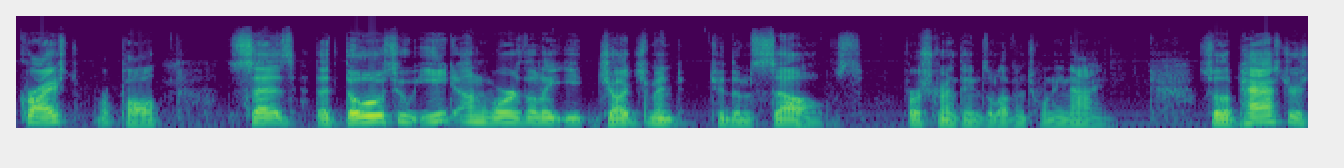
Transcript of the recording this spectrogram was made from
Christ, or Paul, says that those who eat unworthily eat judgment to themselves. 1 Corinthians 11:29. So the pastors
